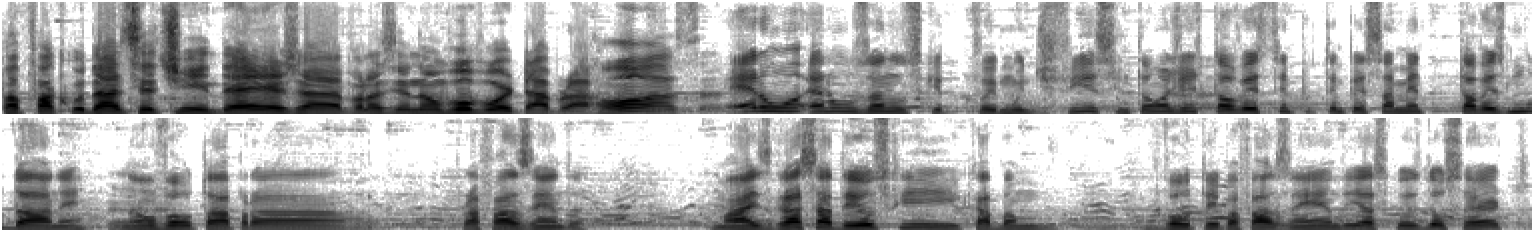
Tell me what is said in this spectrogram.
a faculdade, você tinha ideia já, falando assim, não vou voltar para a roça? Eram, eram uns anos que foi muito difícil, então a gente talvez sempre tem pensamento talvez mudar, né? Não voltar para a fazenda. Mas graças a Deus que acabamos, voltei para a fazenda e as coisas deu certo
